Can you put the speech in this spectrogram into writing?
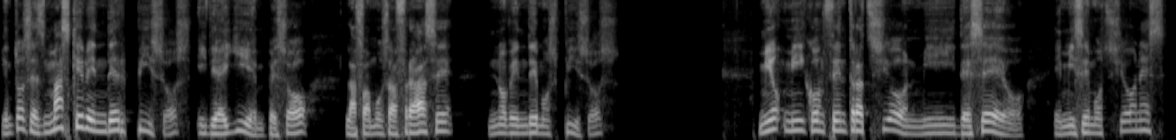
Y entonces, más que vender pisos, y de allí empezó la famosa frase, no vendemos pisos, mi, concentración, mi deseo y mis emociones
